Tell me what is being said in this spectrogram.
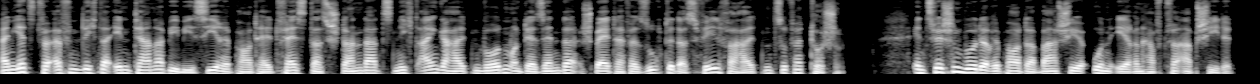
Ein jetzt veröffentlichter interner BBC-Report hält fest, dass Standards nicht eingehalten wurden und der Sender später versuchte, das Fehlverhalten zu vertuschen. Inzwischen wurde Reporter Bashir unehrenhaft verabschiedet.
